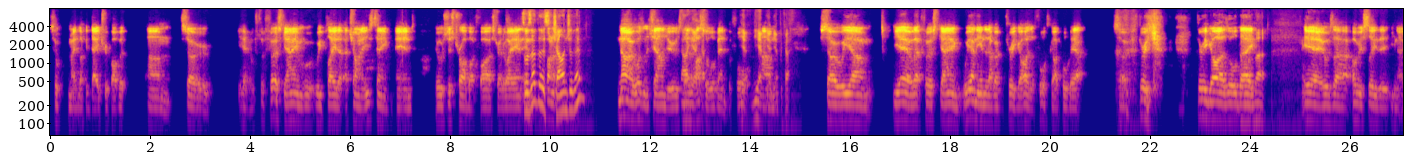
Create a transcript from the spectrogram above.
took made like a day trip of it. Um, so yeah, the first game we played a Chinese team, and it was just trial by fire straight away. And, so was that the challenger then? No, it wasn't the challenger. It was oh, the yeah, hustle okay. event before. Yeah, yeah, um, yeah, yeah. Okay. So we, um, yeah, that first game, we only ended up over three guys. The fourth guy pulled out. So three, three guys all day. Yeah, it was uh, obviously the you know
